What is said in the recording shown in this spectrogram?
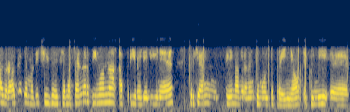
Allora, oggi abbiamo deciso insieme a Fenner di non aprire le linee perché è un tema veramente molto pregno e quindi eh,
